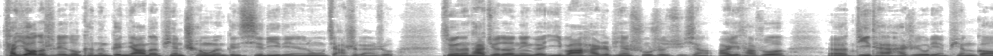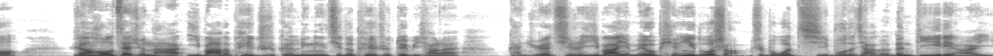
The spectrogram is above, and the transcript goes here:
他要的是那种可能更加的偏沉稳、更犀利一点的那种驾驶感受。所以呢，他觉得那个一八还是偏舒适取向，而且他说，呃，地台还是有点偏高，然后再去拿一八的配置跟零零七的配置对比下来。感觉其实一八也没有便宜多少，只不过起步的价格更低一点而已。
